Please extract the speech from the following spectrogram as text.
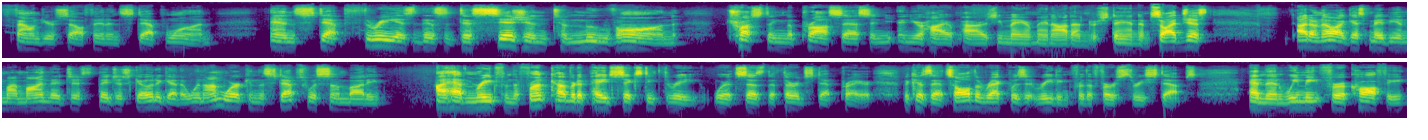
found yourself in in step one and step three is this decision to move on, trusting the process and, and your higher powers. You may or may not understand them. So I just, I don't know. I guess maybe in my mind they just they just go together. When I'm working the steps with somebody, I have them read from the front cover to page 63, where it says the third step prayer, because that's all the requisite reading for the first three steps. And then we meet for a coffee,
